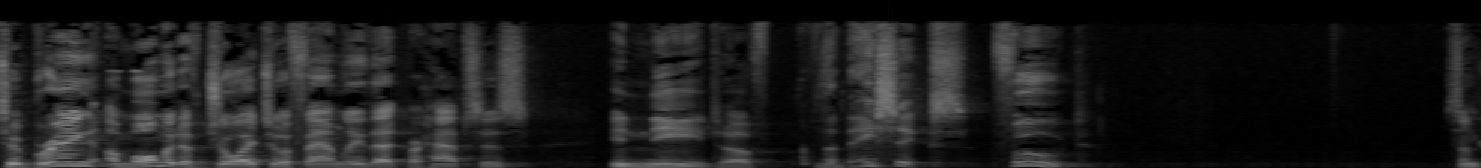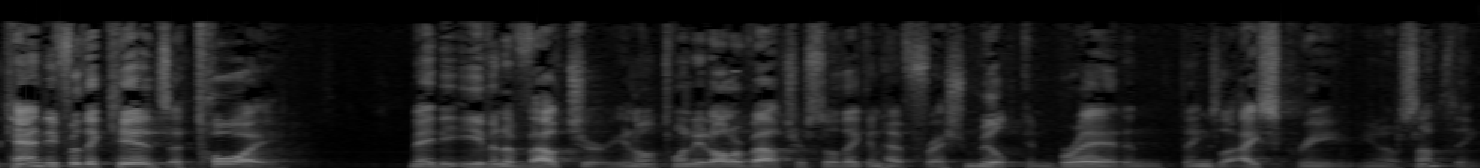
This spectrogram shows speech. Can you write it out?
to bring a moment of joy to a family that perhaps is in need of the basics, food, some candy for the kids, a toy, maybe even a voucher, you know, $20 voucher so they can have fresh milk and bread and things like ice cream, you know, something.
